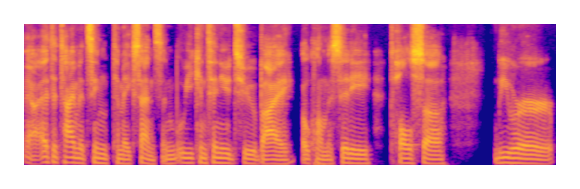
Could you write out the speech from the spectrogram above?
yeah, at the time it seemed to make sense. And we continued to buy Oklahoma City, Tulsa. We were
